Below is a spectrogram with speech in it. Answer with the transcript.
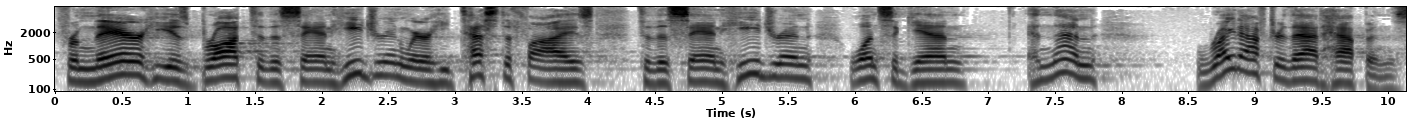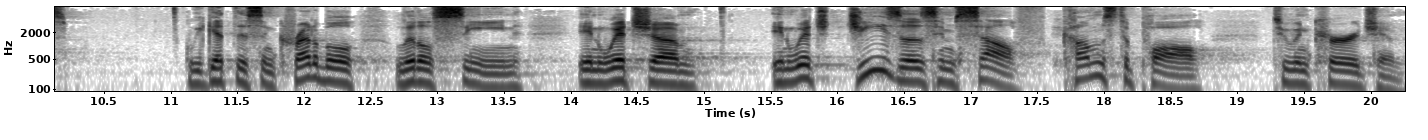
From there, he is brought to the Sanhedrin, where he testifies to the Sanhedrin once again. And then, right after that happens, we get this incredible little scene in which, um, in which Jesus himself comes to Paul to encourage him.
